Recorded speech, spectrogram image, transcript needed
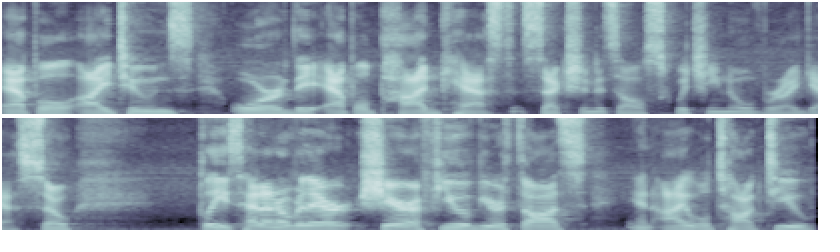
Apple iTunes or the Apple podcast section. It's all switching over, I guess. So please head on over there, share a few of your thoughts, and I will talk to you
